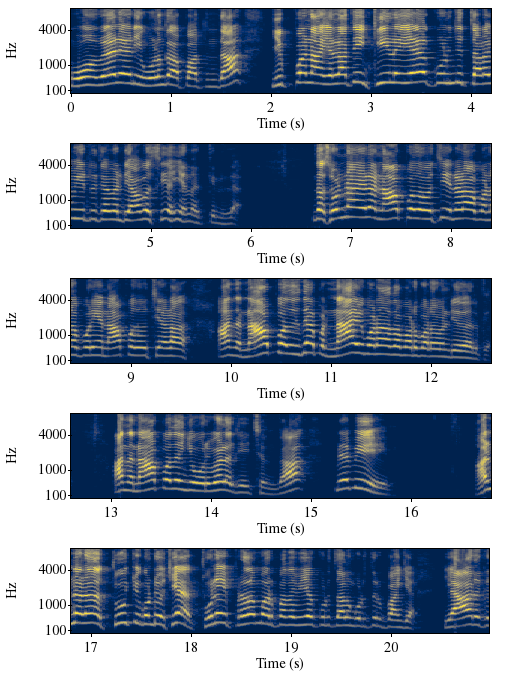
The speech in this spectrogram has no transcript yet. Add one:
உன் வேலையை நீ ஒழுங்காக பார்த்துருந்தா இப்போ நான் எல்லாத்தையும் கீழேயே குனிஞ்சு தடவிட்டு இருக்க வேண்டிய அவசியம் எனக்கு இல்லை. இந்த சொன்னாயில நாற்பதை வச்சு என்னடா பண்ண போறீங்க? நாற்பதை வச்சு என்னடா அந்த நாற்பதுக்கு தான் இப்போ நாய் படாத பாடுபட வேண்டியதாக இருக்குது அந்த நாற்பது இங்கே ஒரு வேலை ஜெயிச்சிருந்தா மேபி அண்ணனை தூக்கி கொண்டு வச்சு துணை பிரதமர் பதவியே கொடுத்தாலும் கொடுத்துருப்பாங்க. யாருக்கு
